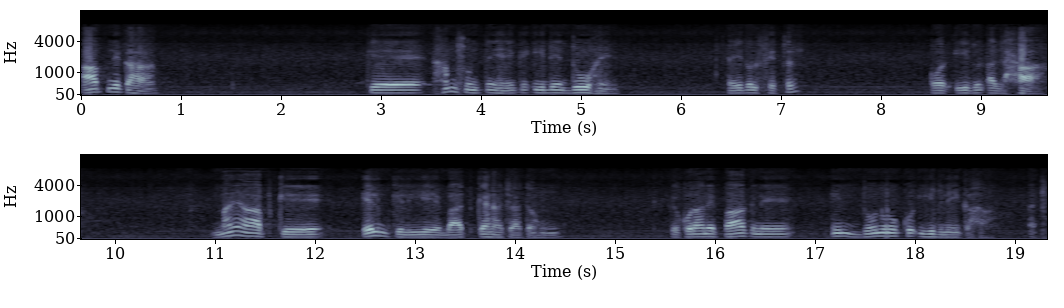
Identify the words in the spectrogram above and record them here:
آپ نے کہا کہ ہم سنتے ہیں کہ عیدیں دو ہیں، عید الفطر اور عید الاضحیٰ۔ میں آپ کے علم کے لیے بات کہنا چاہتا ہوں کہ قرآن پاک نے ان دونوں کو عید نہیں کہا۔ اچھا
